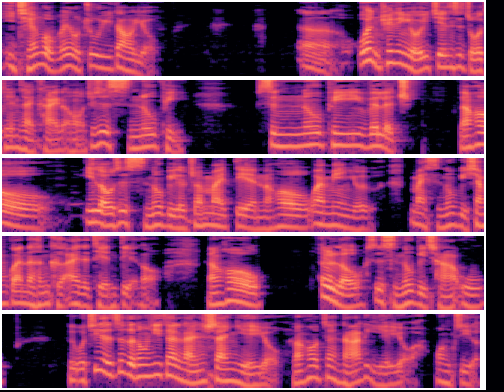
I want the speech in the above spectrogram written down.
以前我没有注意到有，呃，我很确定有一间是昨天才开的哦，就是 Snoopy。Snoopy Village，然后一楼是 Snoopy 的专卖店，然后外面有卖 Snoopy 相关的很可爱的甜点哦。然后二楼是史努比茶屋，我记得这个东西在蓝山也有，然后在哪里也有啊？忘记了，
